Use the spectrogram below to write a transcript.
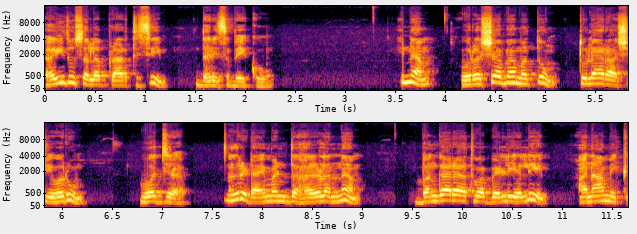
ಐದು ಸಲ ಪ್ರಾರ್ಥಿಸಿ ಧರಿಸಬೇಕು. ಇನ್ನು ವೃಷಭ ಮತ್ತು ತುಲಾರಾಶಿಯವರು ವಜ್ರ, ಅಂದರೆ ಡೈಮಂಡ್ದ ಹರಳನ್ನು ಬಂಗಾರ ಅಥವಾ ಬೆಳ್ಳಿಯಲ್ಲಿ ಅನಾಮಿಕ,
